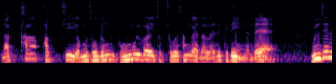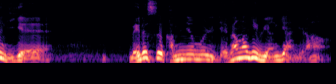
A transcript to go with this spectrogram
낙타, 박쥐, 염소 등 동물과의 접촉을 삼가해달라 이렇게 돼 있는데 문제는 이게 메르스 감염을 예방하기 위한 게 아니라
